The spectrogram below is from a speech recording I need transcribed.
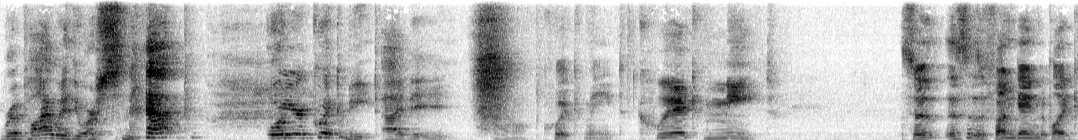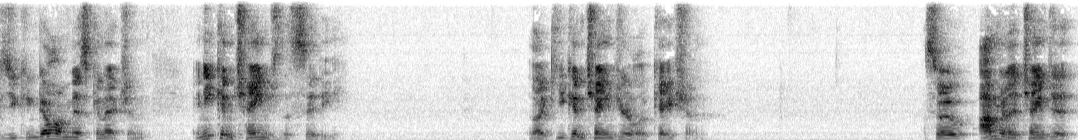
reply with your Snap or your Quick Meet ID. Oh, quick meet. Quick meet. So this is a fun game to play because you can go on misconnection, and you can change the city. Like you can change your location. So I'm gonna change it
